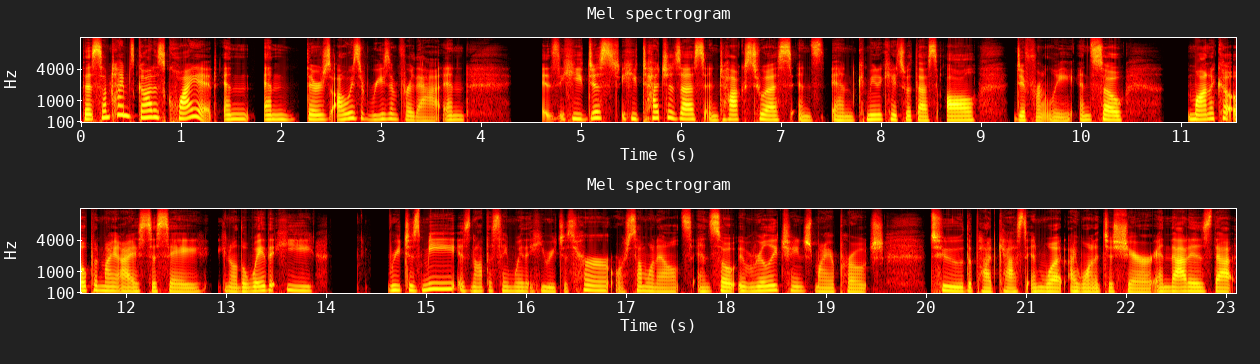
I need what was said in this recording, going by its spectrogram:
that sometimes God is quiet and and there's always a reason for that. And he just he touches us and talks to us and and communicates with us all differently. And so Monica opened my eyes to say, you know, the way that he reaches me is not the same way that he reaches her or someone else. And so it really changed my approach to the podcast and what I wanted to share. And that is that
